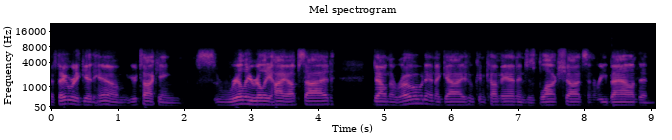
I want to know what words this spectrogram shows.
if they were to get him, you're talking really, really high upside down the road and a guy who can come in and just block shots and rebound and,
